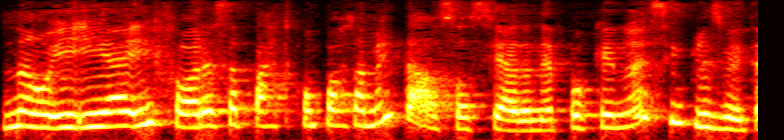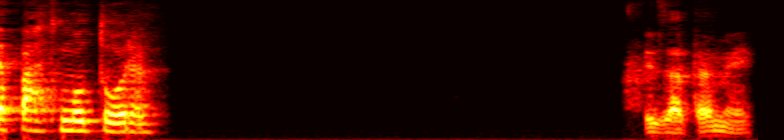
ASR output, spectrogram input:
Não, e, e, aí fora essa parte comportamental associada, né? Porque não é simplesmente a parte motora. Exatamente.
